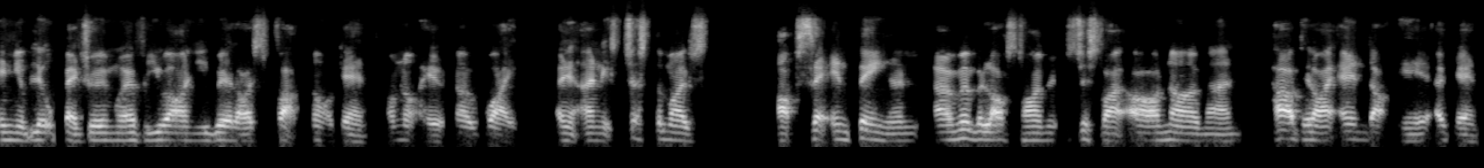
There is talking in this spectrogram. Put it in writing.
in your little bedroom, wherever you are, and you realise, fuck, not again. I'm not here. No way. and, and it's just the most upsetting thing. And I remember last time it was just like, oh no, man, how did I end up here again?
